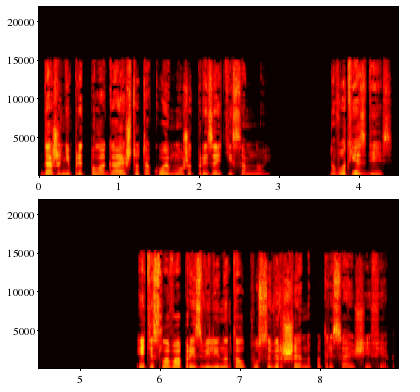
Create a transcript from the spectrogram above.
даже не предполагая, что такое может произойти со мной. Но вот я здесь. Эти слова произвели на толпу совершенно потрясающий эффект.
